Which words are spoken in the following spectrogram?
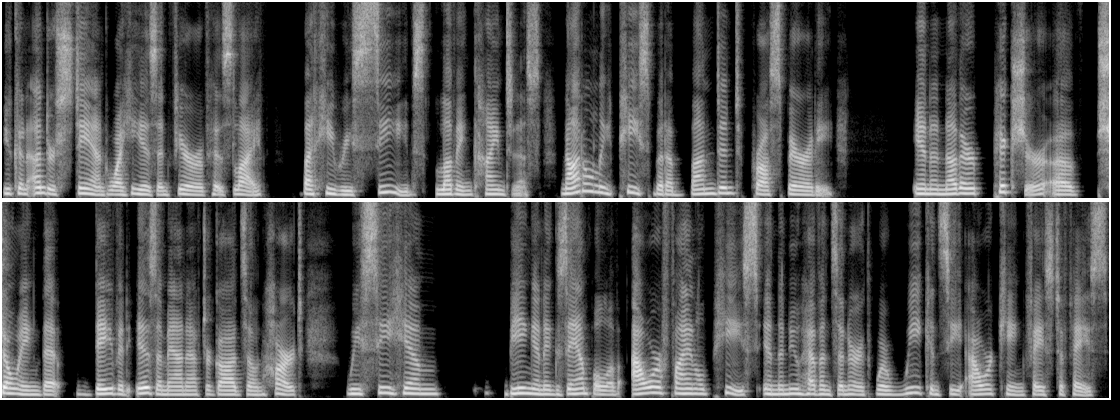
you can understand why he is in fear of his life. But he receives loving kindness, not only peace, but abundant prosperity. In another picture of showing that David is a man after God's own heart, we see him being an example of our final peace in the new heavens and earth where we can see our king face to face.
